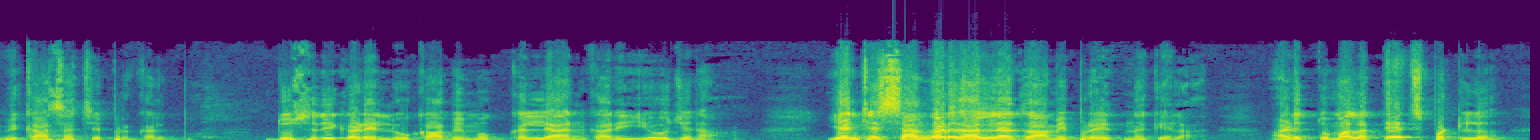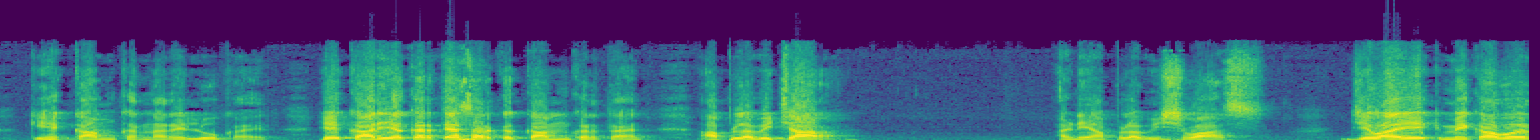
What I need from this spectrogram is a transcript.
विकासाचे प्रकल्प दुसरीकडे लोकाभिमुख कल्याणकारी योजना यांचे सांगड घालण्याचा आम्ही प्रयत्न केला. आणि तुम्हाला तेच पटलं की हे काम करणारे लोक आहेत. हे कार्यकर्त्यासारखं काम करतायत. आपला विचार आणि आपला विश्वास. जेव्हा एकमेकावर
